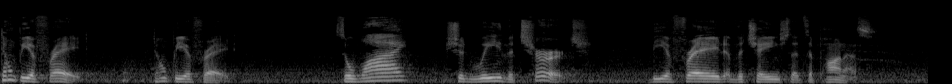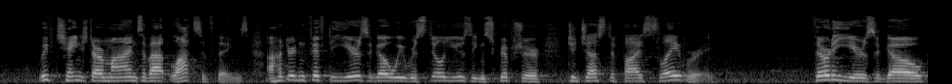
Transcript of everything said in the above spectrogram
don't be afraid. Don't be afraid. So, why should we, the church, be afraid of the change that's upon us? We've changed our minds about lots of things. 150 years ago, we were still using Scripture to justify slavery. 30 years ago,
